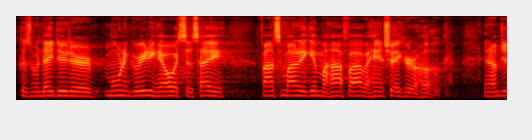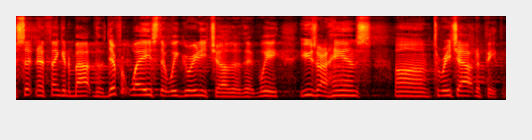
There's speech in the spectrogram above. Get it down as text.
because when they do their morning greeting, he always says, "Hey, find somebody to give them a high five, a handshake, or a hug." And I'm just sitting there thinking about the different ways that we greet each other, that we use our hands uh, to reach out to people,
